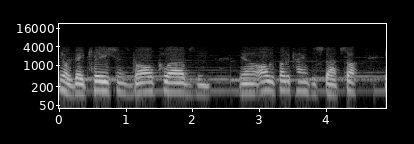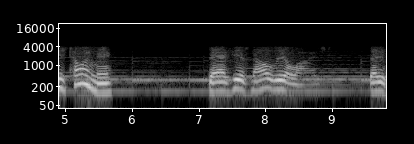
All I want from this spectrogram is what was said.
You know, vacations, golf clubs, and, you know, all this other kinds of stuff. So he's telling me that he has now realized that his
